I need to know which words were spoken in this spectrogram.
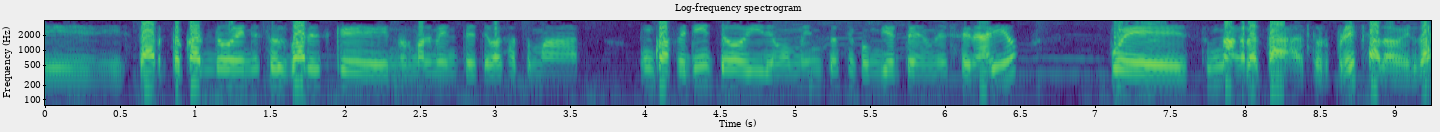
Eh, estar tocando en esos bares que normalmente te vas a tomar un cafetito y de momento se convierte en un escenario, pues una grata sorpresa, la verdad.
